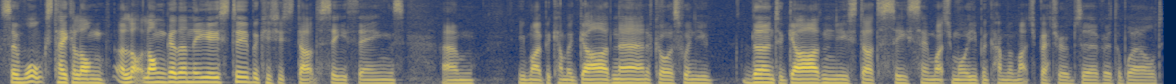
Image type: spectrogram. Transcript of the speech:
so walks take a, long, a lot longer than they used to because you start to see things. Um, you might become a gardener, and of course, when you learn to garden, you start to see so much more. You become a much better observer of the world.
